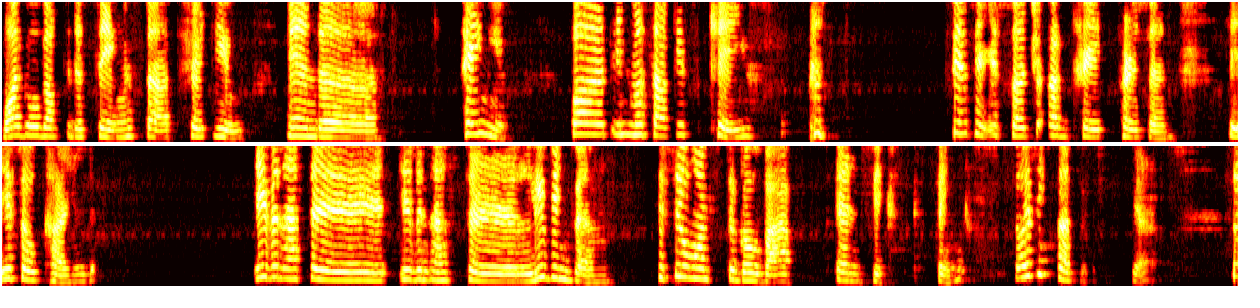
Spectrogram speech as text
why go back to the things that hurt you and uh, pain you? But in Masaki's case, since he is such a great person, he is so kind. Even after even after leaving them, he still wants to go back and fix things. So I think that's it. Yeah. So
